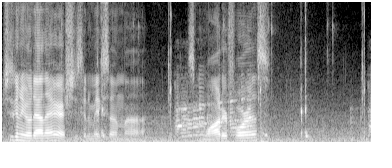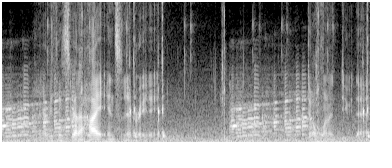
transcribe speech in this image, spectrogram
She's gonna go down there. She's gonna make some, uh, some water for us. Everything's got a high incident rating. Don't want to do that.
